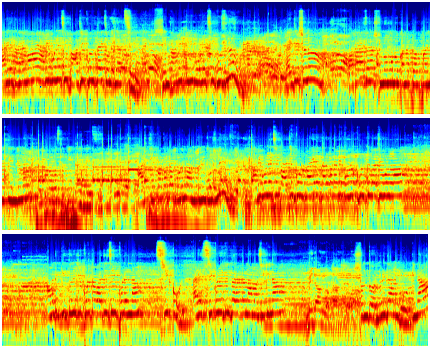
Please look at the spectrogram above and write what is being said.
আরে আমি বলেছি বাজে চলে যাচ্ছে। কিন্তু আমি কি বলেছি এই যে শোনো কথা শুনো মনো কানা পায় না অবস্থা হয়েছে। কথাটা বললাম আমি বলেছি বাজে খোল মানে আমি খুলতে বাজে বললাম। আমাদের বাজেছে এই খোলের নাম শ্রীকুলের কিন্তু আর একটা নাম আছে কি নাম? মৃদাঙ্গ। সুন্দর মৃদাঙ্গ। কি নাম?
